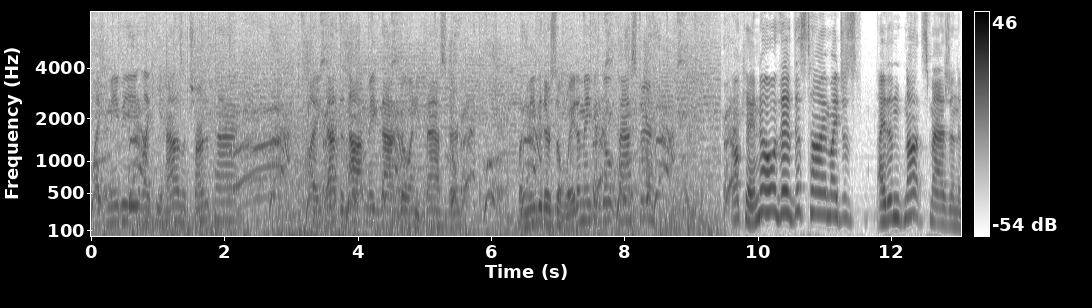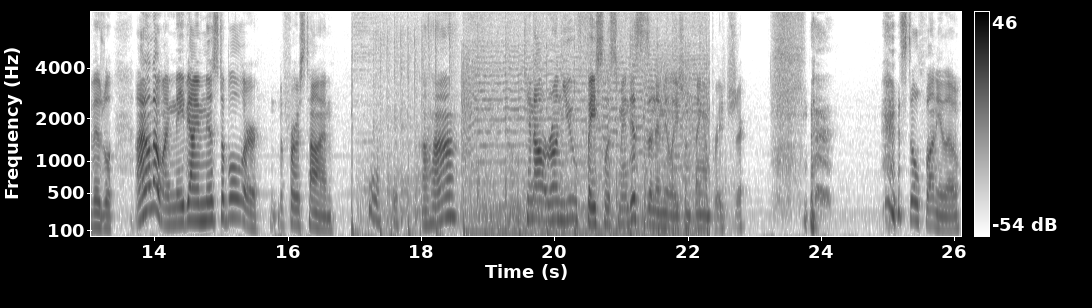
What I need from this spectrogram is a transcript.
Like, maybe, like, he has a charge attack? Like, that did not make that go any faster. But maybe there's a way to make it go faster? Okay, no, th this time I just... I did not not smash the individual. I don't know, I, maybe I missed a bowler the first time. Uh-huh. Can outrun you, faceless man. This is an emulation thing, I'm pretty sure. it's still funny, though.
